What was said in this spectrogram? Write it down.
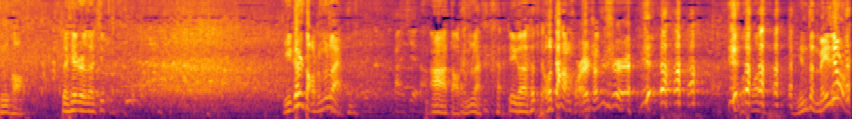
挺好。这些日子就，你跟人捣什么乱？感谢大啊，捣什么乱？这个 有大伙儿什么事？我我您这没溜儿。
